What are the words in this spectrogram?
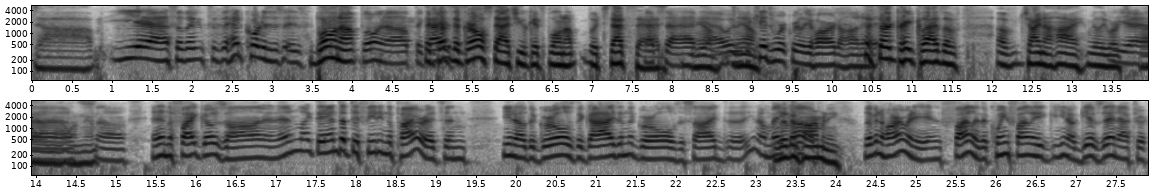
Stop. Yeah. So the so the headquarters is, is Blowing up. blowing up. The, The, guys. gir- the girl statue gets blown up, which that's sad. That's sad. Yeah. It was- yeah. The kids work really hard on it. The third grade class of of China High really works Yeah. on that one. yeah. So and then the fight goes on, and then like they end up defeating the pirates, and you know the girls, the guys, and the girls decide to you know make Live in harmony. live in harmony, and finally the queen finally you know gives in after.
